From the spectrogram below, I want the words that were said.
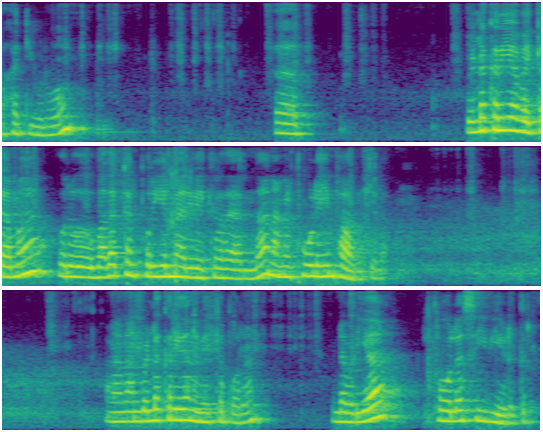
அகற்றி விடுவோம். வெள்ளக்கறியாக வைக்காமல் ஒரு வதக்கல் பொரியல் மாதிரி வைக்கிறதா இருந்தால் நாங்கள் தோலையும் பாவிக்கலாம் ஆனால் நான் வெள்ளக்கறி தான் வைக்க போகிறேன் நல்லபடியாக தோலை சீவி எடுக்கிறேன்.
